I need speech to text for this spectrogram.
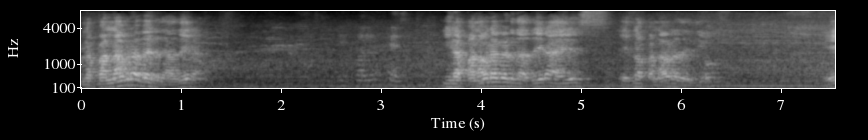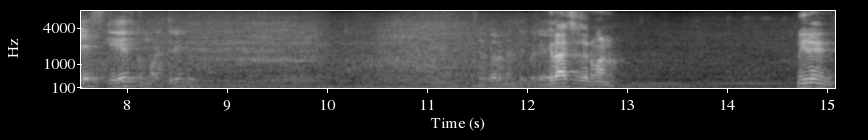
La palabra verdadera. ¿Y? Y la palabra verdadera es, es la palabra de Dios. Es que es como el trigo. Gracias, hermano. Miren,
